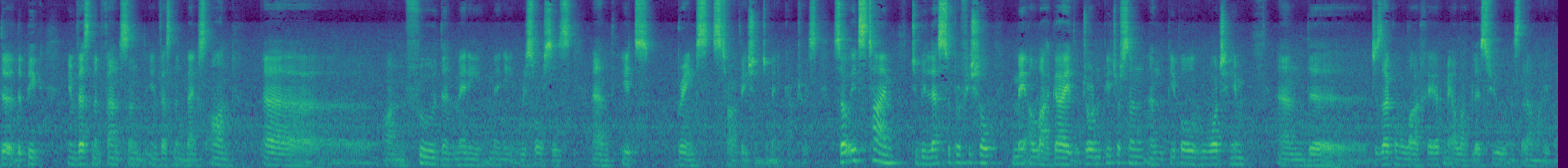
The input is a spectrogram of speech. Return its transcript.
the, the big investment funds and investment banks on, uh, on food and many, many resources. And it brings starvation to many countries. So it's time to be less superficial. May Allah guide Jordan Peterson and people who watch him. And uh, Jazakumullah khair. May Allah bless you. Assalamu alaikum.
